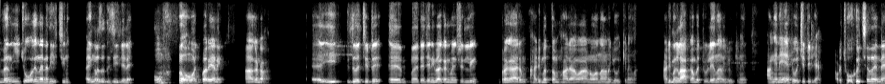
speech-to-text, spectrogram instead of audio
ഇവൻ ഈ ചോദ്യം തന്നെ തിരിച്ചിന്. അത് നിങ്ങൾ ശ്രദ്ധിച്ചില്ലേ ഓൻ ഓൻ പറയാണ് ആ കണ്ടോ ഈ ഇത് വെച്ചിട്ട് മറ്റേ ജനീവ കൺവെൻഷനിൽ പ്രകാരം അടിമത്തം ഹരാമാണോ എന്നാണ് ചോദിക്കുന്നത്. അടിമകളാക്കാൻ പറ്റൂലേ എന്നാണ് ചോദിക്കുന്നത്. അങ്ങനെ ചോദിച്ചിട്ടില്ല. അവിടെ ചോദിച്ചത് തന്നെ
